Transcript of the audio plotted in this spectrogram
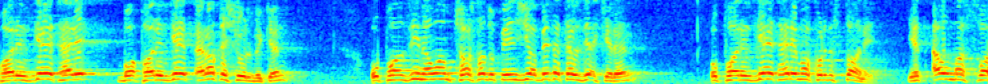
پارێزگایت بۆ پارێزگایت عێراقی شول بکن و پانزینەوام 450 بێتە تەوزیعکردن و پارێزگایت هەرێمە کوردستانی یەت ئەو مەسفا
